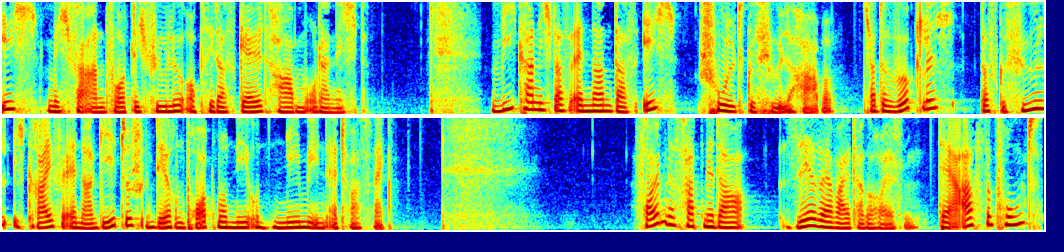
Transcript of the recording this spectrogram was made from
ich mich verantwortlich fühle, ob sie das Geld haben oder nicht? Wie kann ich das ändern, dass ich Schuldgefühle habe? Ich hatte wirklich das Gefühl, ich greife energetisch in deren Portemonnaie und nehme ihnen etwas weg. Folgendes hat mir da sehr, sehr weitergeholfen. Der erste Punkt,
